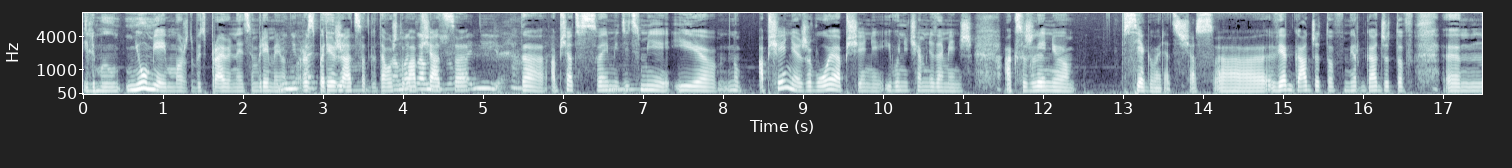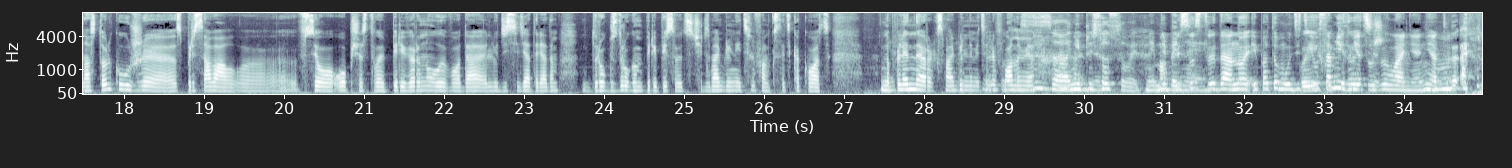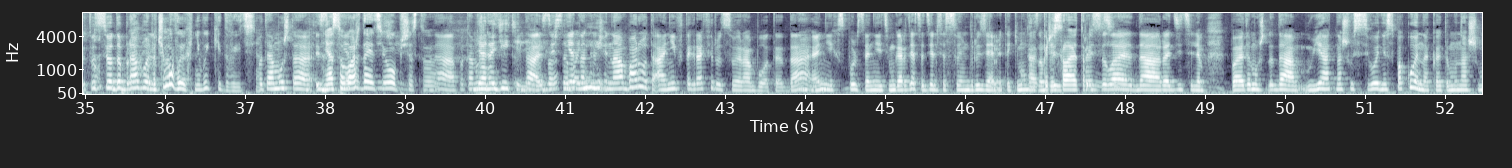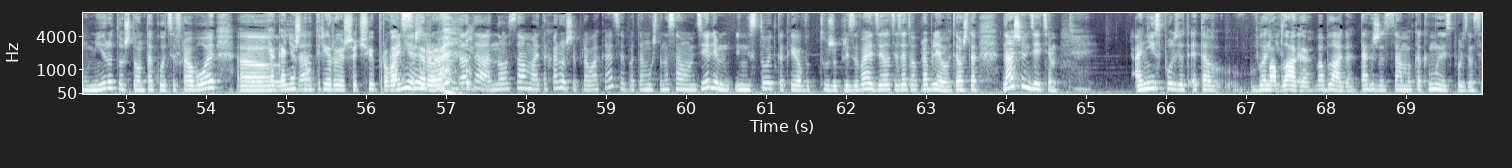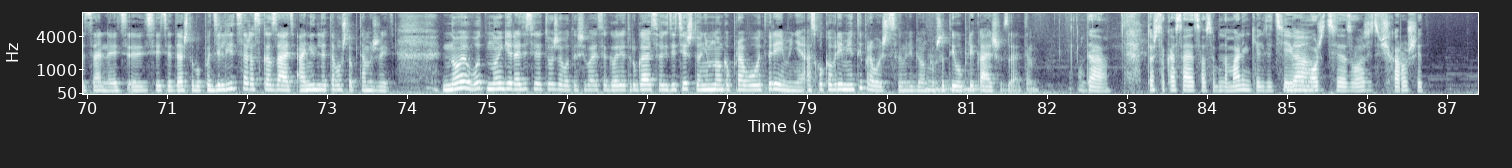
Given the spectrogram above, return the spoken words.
или мы не умеем, может быть, правильно этим временем распоряжаться хотим. для того, чтобы Самое общаться, да, общаться со своими mm-hmm. детьми. И ну, общение, живое общение, его ничем не заменишь. А, к сожалению, все говорят сейчас, э, век гаджетов, мир гаджетов э, настолько уже спрессовал э, все общество, перевернул его, да, люди сидят рядом друг с другом, переписываются через мобильный телефон. Кстати, как у вас на пленерах с мобильными телефонами. Нет, не присутствует не присутствует, да, но и потом у детей у самих нет желания. Нет, тут все добровольно. Почему вы их не выкидываете? Потому что... Не освобождаете общество. Да, потому Для родителей. Да, здесь нет они... наоборот, они фотографируют свои работы, да, они их используют, они этим гордятся, делятся своими друзьями. Таким образом... Пересылают родителям. да, родителям. Поэтому что, да, я отношусь сегодня спокойно к этому нашему миру, то, что он такой цифровой. Э, я, конечно, утрирую, шучу и провоцирую. Конечно, да, но самое это хорошая провокация, потому что на самом деле не стоит, как я вот тоже призываю, делать из этого проблему, потому что нашим детям они используют это в во благо. Во благо. Так же самое, как и мы используем социальные сети, да, чтобы поделиться, рассказать, а не для того, чтобы там жить. Но и вот многие родители тоже вот ошибаются, говорят, ругают своих детей, что они много проводят времени. А сколько времени ты проводишь со своим ребенком, mm-hmm. что ты его упрекаешь за это? Да. То, что касается особенно маленьких детей, да. вы можете заложить очень хорошие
